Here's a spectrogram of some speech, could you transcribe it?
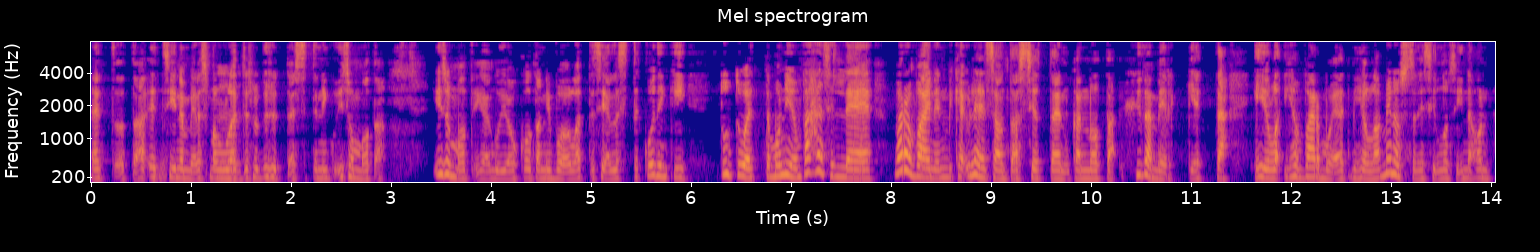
et, tota, et siinä mielessä mä luulen, että jos me kysyttäisiin sitten niin kuin isommalta, isommalta ikään kuin joukolta, niin voi olla, että siellä sitten kuitenkin tuntuu, että moni on vähän varovainen, mikä yleensä on taas sijoittajan kannalta hyvä merkki, että ei olla ihan varmoja, että mihin ollaan menossa, niin silloin siinä on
